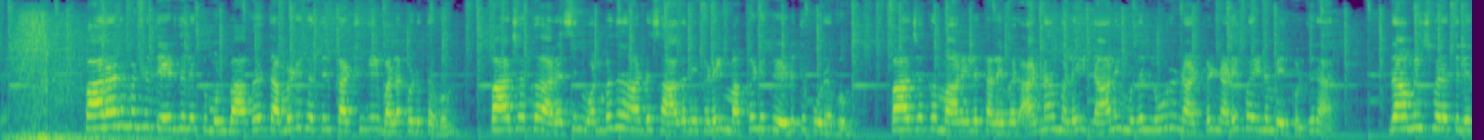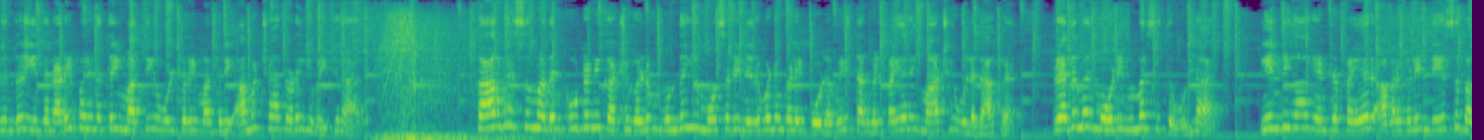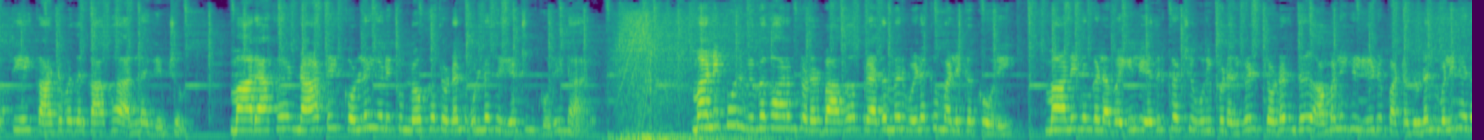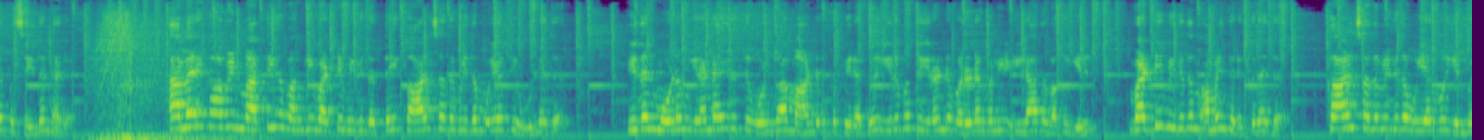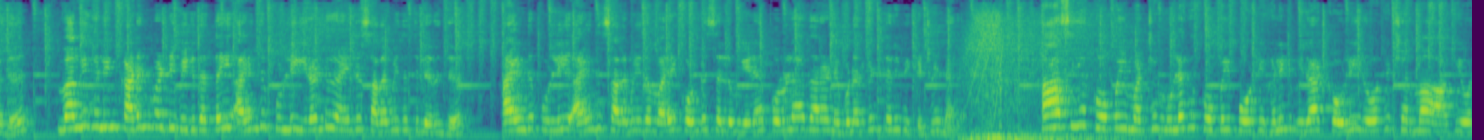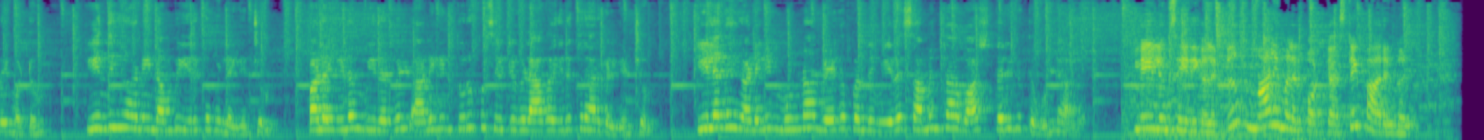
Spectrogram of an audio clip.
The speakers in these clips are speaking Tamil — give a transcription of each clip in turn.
பாராளுமன்ற தேர்தலுக்கு முன்பாக தமிழகத்தில் கட்சியை பலப்படுத்தவும் பாஜக அரசின் ஒன்பது ஆண்டு சாதனைகளை மக்களுக்கு எடுத்துக் கூறவும் பாஜக மாநில தலைவர் அண்ணாமலை நாளை முதல் நூறு நாட்கள் நடைப்பயணம் மேற்கொள்கிறார். ராமேஸ்வரத்திலிருந்து இந்த நடைப்பயணத்தை மத்திய உள்துறை மந்திரி அமித்ஷா தொடங்கி வைக்கிறார். காங்கிரசும் அதன் கூட்டணி கட்சிகளும் முந்தைய மோசடி நிறுவனங்களைப் போலவே தங்கள் பெயரை மாற்றியுள்ளதாக பிரதமர் மோடி விமர்சித்து உள்ளார். இந்தியா என்ற பெயர் அவர்களின் தேசபக்தியை காட்டுவதற்காக அல்ல என்றும் மாறாக நாட்டை கொள்ளையடிக்கும் நோக்கத்துடன் உள்ளது என்றும் கூறினார். மணிப்பூர் விவகாரம் தொடர்பாக பிரதமர் விளக்கம் அளிக்க கோரி மாநிலங்களவையில் எதிர்க்கட்சி உறுப்பினர்கள் தொடர்ந்து அமளியில் ஈடுபட்டதுடன் வெளிநடப்பு செய்தனர். அமெரிக்காவின் மத்திய வங்கி வட்டி விகிதத்தை கால் சதவீதம் உயர்த்தியுள்ளது. இதன் மூலம் இரண்டாயிரத்து ஒன்றாம் ஆண்டிற்கு பிறகு இருபத்தி இரண்டு வருடங்களில் இல்லாத வகையில் வட்டி விகிதம் அமைந்திருக்கிறது. கால் சதவிகித உயர்வு என்பது வங்கிகளின் கடன் வட்டி விகிதத்தை ஐந்து புள்ளி இரண்டு ஐந்து சதவீதத்திலிருந்து ஐந்து புள்ளி ஐந்து சதவீதம் வரை கொண்டு செல்லும் என பொருளாதார நிபுணர்கள் தெரிவிக்கின்றனர். ஆசிய கோப்பை மற்றும் உலக கோப்பை போட்டிகளில் விராட் கோலி ரோஹித் சர்மா ஆகியோரை மட்டும் இந்திய அணி நம்பி இருக்கவில்லை என்றும் பல இளம் வீரர்கள் அணியின் துருப்பு சீட்டுகளாக இருக்கிறார்கள் என்றும் இலங்கை அணியின் முன்னாள் வேகப்பந்து வீரர் சமிந்தா வாஷ் தெரிவித்துள்ளார். மேலும் செய்திகளுக்கு மாலை மலர் பாட்காஸ்டை பாருங்கள்.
